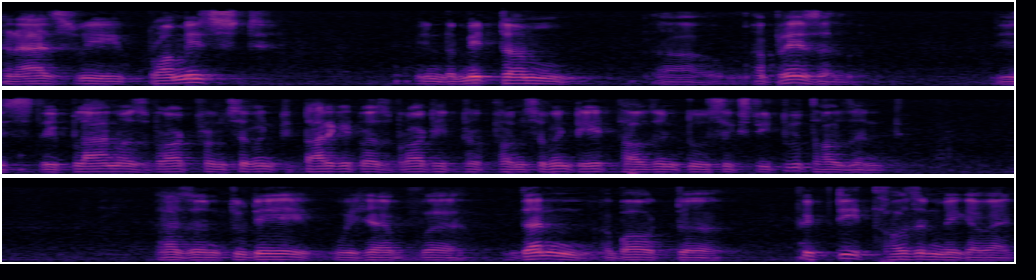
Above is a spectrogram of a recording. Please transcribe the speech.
And as we promised in the midterm uh, appraisal, this, the plan was brought from 70, target was brought it from 78,000 to 62,000. As on today, we have uh, done about uh, 50,000 megawatt,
